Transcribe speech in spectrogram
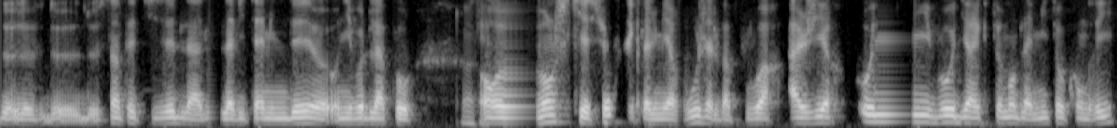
de, synthétiser de la, vitamine D euh, au niveau de la peau. En revanche, ce qui est sûr, c'est que la lumière rouge, elle va pouvoir agir au niveau directement de la mitochondrie,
